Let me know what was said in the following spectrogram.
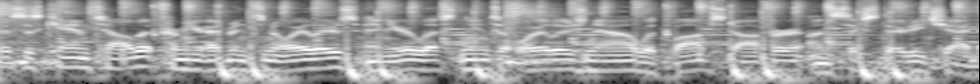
This is Cam Talbot from your Edmonton Oilers, and you're listening to Oilers Now with Bob Stauffer on 630 CHED.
